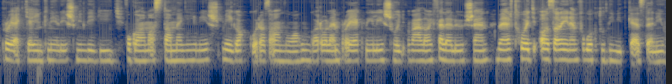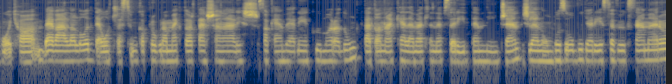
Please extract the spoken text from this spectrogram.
projektjeinknél is mindig így fogalmaztam meg én is, még akkor az Annó a Hungarolen projektnél is, hogy vállalj felelősen, mert hogy azzal én nem fogok tudni mit kezdeni, hogyha bevállalod, de ott leszünk a program megtartásánál, és szakember nélkül maradunk, tehát annál kellemetlenebb szerintem nincsen, és lelombozóbb ugye a résztvevők számára,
